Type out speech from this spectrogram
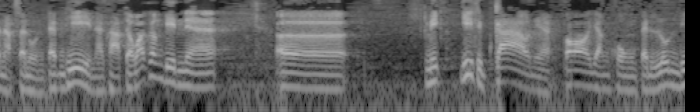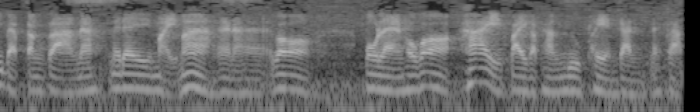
สนับสนุนเต็มที่นะครับ แต่ว่าเครื่องบินเนี่ยเอ่อมิก 29 เนี่ยก็ยังคงเป็นรุ่นที่แบบกลางๆนะไม่ได้ใหม่มากนะฮะก็โปแลนด์เขาก็ให้ไปกับทางยูเครนกันนะครับ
